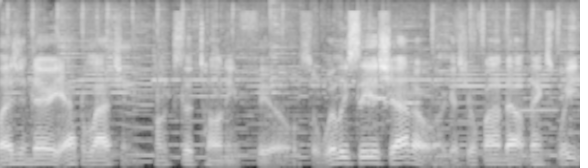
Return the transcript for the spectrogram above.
Legendary Appalachian Punxsutawney Phil. So will he see a shadow? I guess you'll find out next week.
